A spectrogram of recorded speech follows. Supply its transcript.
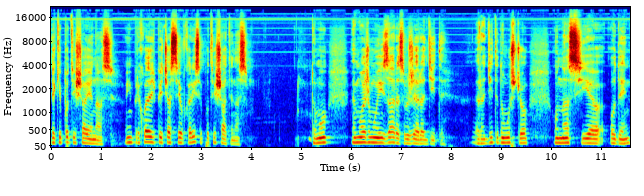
які потішає нас. Він приходить під час Євхаристії потішати нас. Тому ми можемо і зараз вже радіти. Радіти, тому що у нас є один,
